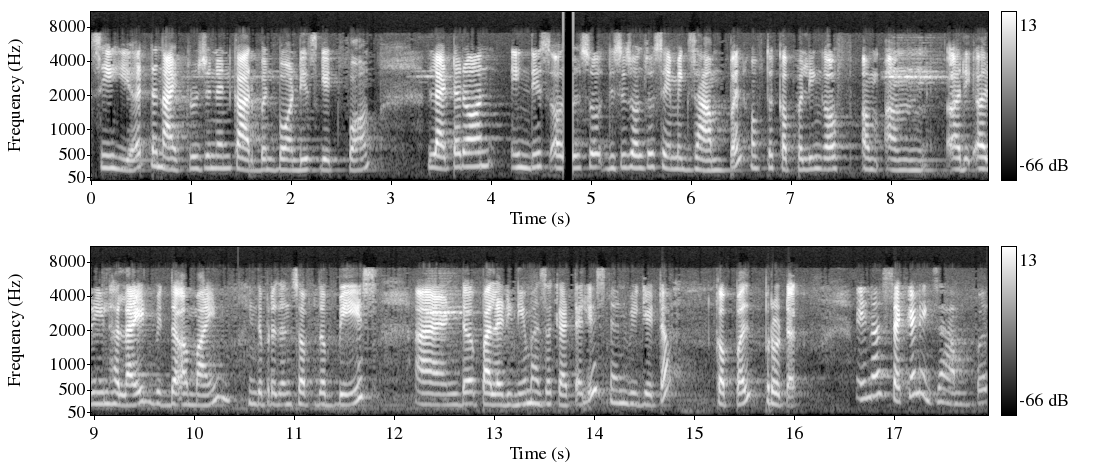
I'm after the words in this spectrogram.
See here the nitrogen and carbon bond is get formed later on in this also this is also same example of the coupling of um, um, aryl halide with the amine in the presence of the base and uh, palladium as a catalyst and we get a couple product. In a second example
